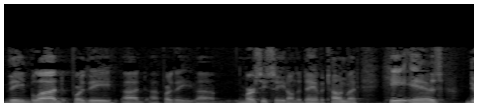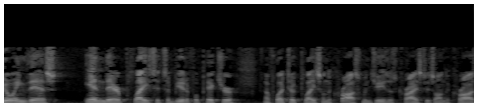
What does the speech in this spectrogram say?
the blood for the, uh, uh, for the uh, mercy seat on the Day of Atonement, he is doing this in their place. It's a beautiful picture of what took place on the cross. When Jesus Christ is on the cross,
